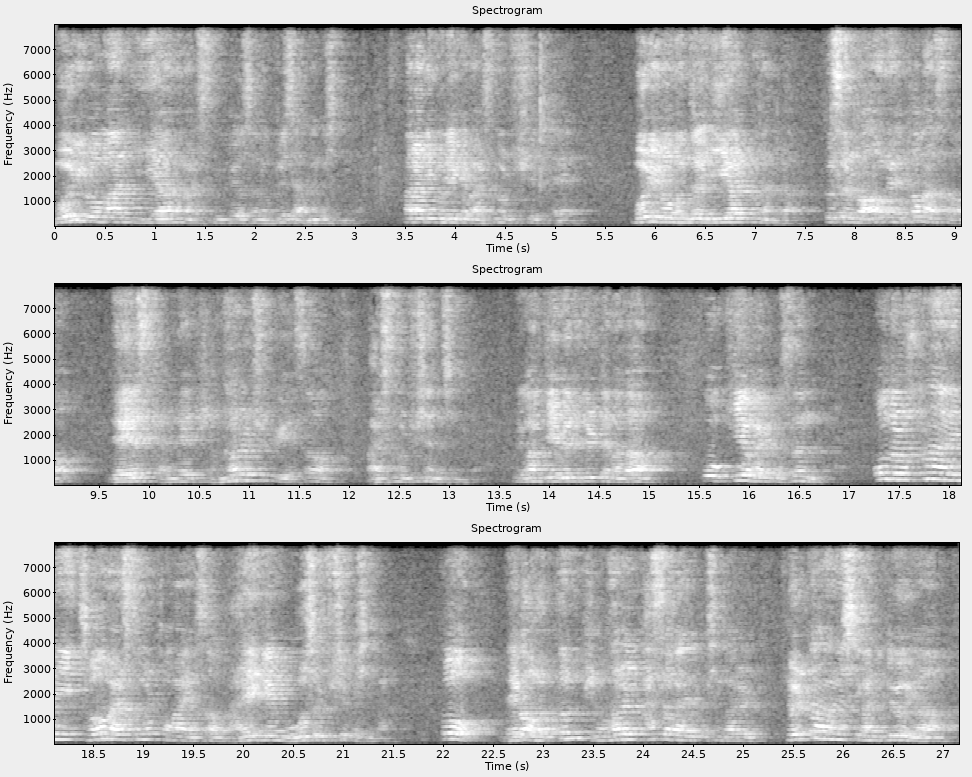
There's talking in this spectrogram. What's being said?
머리로만 이해하는 말씀이 되어서는 그러지 않는 것입니다. 하나님 우리에게 말씀을 주실 때 머리로 먼저 이해할 뿐 아니라 그것을 마음에 담아서 내 삶의 변화를 주기 위해서 말씀을 주시는 것입니다. 우리가 함께 예배를 드릴 때마다 꼭 기억할 것은 오늘 하나님이 저 말씀을 통하여서 나에게 무엇을 주실 것인가 또 내가 어떤 변화를 가져가야 될 것인가를 결단하는 시간이 되어야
